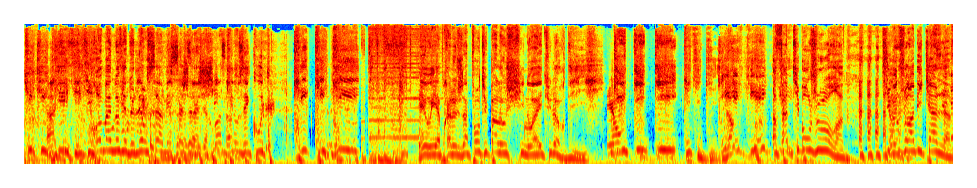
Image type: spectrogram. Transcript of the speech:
qui, qui, Ah, qui. qui, qui, qui. Romano vient de lancer un message à la Chine quoi, ça qui nous écoute. Qui, qui, qui. Et oui, après le Japon, tu parles aux Chinois et tu leur dis. Qui, qui, qui, qui, qui. Alors, Enfin, un petit bonjour. petit bonjour amical.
